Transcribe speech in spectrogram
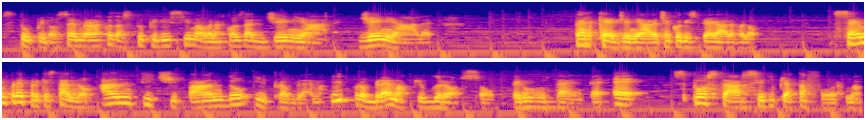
stupido, sembra una cosa stupidissima ma una cosa geniale, geniale. Perché geniale? Cerco di spiegarvelo sempre perché stanno anticipando il problema. Il problema più grosso per un utente è spostarsi di piattaforma.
